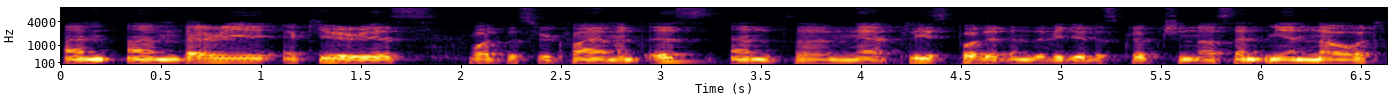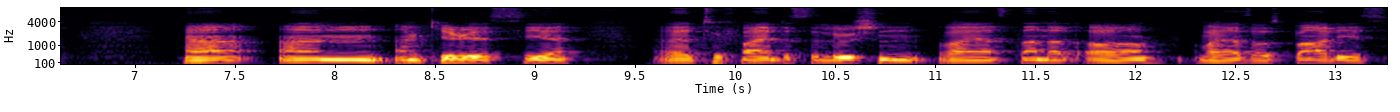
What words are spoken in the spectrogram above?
I'm I'm very curious what this requirement is, and um, yeah, please put it in the video description or send me a note. Yeah, I'm I'm curious here uh, to find a solution via standard or via those BAdIs,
